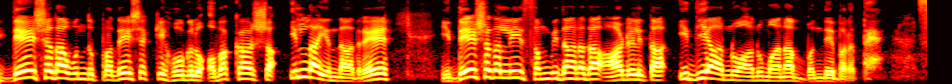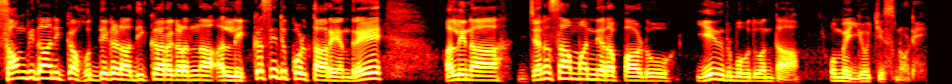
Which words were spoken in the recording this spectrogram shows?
ದೇಶದ ಒಂದು ಪ್ರದೇಶಕ್ಕೆ ಹೋಗಲು ಅವಕಾಶ ಇಲ್ಲ ಎಂದಾದರೆ, ಈ ದೇಶದಲ್ಲಿ ಸಂವಿಧಾನದ ಆಡಳಿತ ಇದೆಯಾ ಅನ್ನೋ ಅನುಮಾನ ಬಂದೇ ಬರುತ್ತೆ. ಸಾಂವಿಧಾನಿಕ ಹುದ್ದೆಗಳ ಅಧಿಕಾರಗಳನ್ನು ಅಲ್ಲಿ ಕಸಿದುಕೊಳ್ತಾರೆ ಅಂದರೆ ಅಲ್ಲಿನ ಜನಸಾಮಾನ್ಯರ ಪಾಡು ಏನಿರಬಹುದು ಅಂತ ಒಮ್ಮೆ ಯೋಚಿಸಿ ನೋಡಿ.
